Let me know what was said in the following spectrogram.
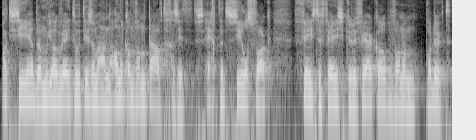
praktiseren, dan moet je ook weten hoe het is om aan de andere kant van de tafel te gaan zitten. Het is echt het salesvak, face-to-face kunnen verkopen van een product.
